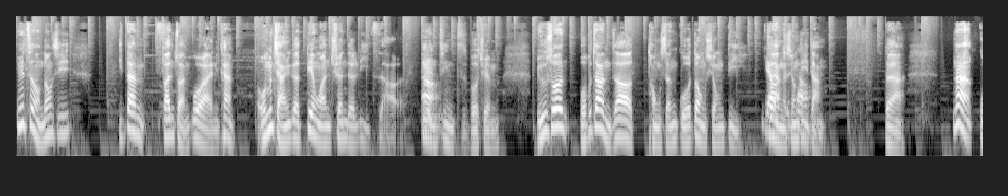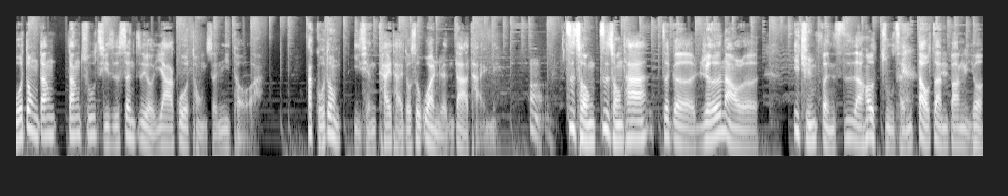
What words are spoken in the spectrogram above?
因为这种东西一旦翻转过来，你看，我们讲一个电玩圈的例子好了，电竞直播圈，比如说，我不知道你知道统神国栋兄弟这两个兄弟党，对啊。那国栋当当初其实甚至有压过统神一头啊，那国栋以前开台都是万人大台呢。嗯，自从自从他这个惹恼了一群粉丝，然后组成道战帮以后，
